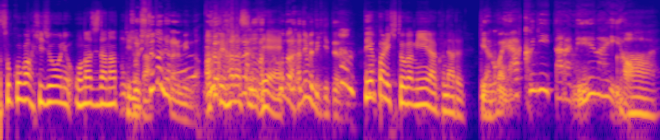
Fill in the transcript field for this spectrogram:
そこが非常に同じだなっていうのがそれ知ってたんじゃないのみんな。っていう話で 初めて聞いてる。でやっぱり人が見えなくなるいや、いう500人いたら見えないよ。はい。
